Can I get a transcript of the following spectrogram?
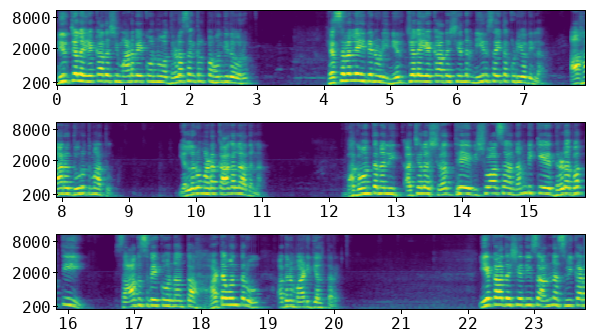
ನಿರ್ಜಲ ಏಕಾದಶಿ ಮಾಡಬೇಕು ಅನ್ನುವ ದೃಢ ಸಂಕಲ್ಪ ಹೊಂದಿದವರು. ಹೆಸರಲ್ಲೇ ಇದೆ ನೋಡಿ, ನಿರ್ಜಲ ಏಕಾದಶಿ ಅಂದ್ರೆ ನೀರು ಸಹಿತ ಕುಡಿಯೋದಿಲ್ಲ. ಆಹಾರ ದೂರದ ಮಾತು. ಎಲ್ಲರೂ ಮಾಡೋಕ್ಕಾಗಲ್ಲ ಅದನ್ನ. ಭಗವಂತನಲ್ಲಿ ಅಚಲ ಶ್ರದ್ಧೆ, ವಿಶ್ವಾಸ, ನಂಬಿಕೆ ದೃಢ ಭಕ್ತಿ ಸಾಧಿಸಬೇಕು ಅನ್ನೋಂಥ ಹಠವಂತರು ಅದನ್ನು ಮಾಡಿ ಗೆಲ್ತಾರೆ. ಏಕಾದಶಿಯ ದಿವಸ ಅನ್ನ ಸ್ವೀಕಾರ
